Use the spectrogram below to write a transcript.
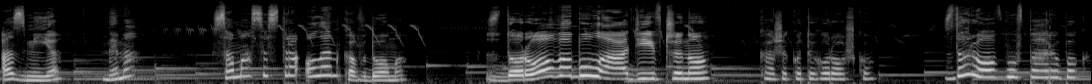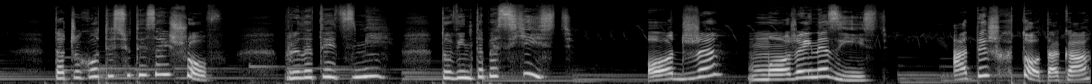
а змія нема. Сама сестра Оленка вдома. Здорова була, дівчино, каже Котигорошко. Здоров був парубок. Та чого ти сюди зайшов? Прилетить змій, то він тебе з'їсть. Отже, може, й не з'їсть. А ти ж хто така?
